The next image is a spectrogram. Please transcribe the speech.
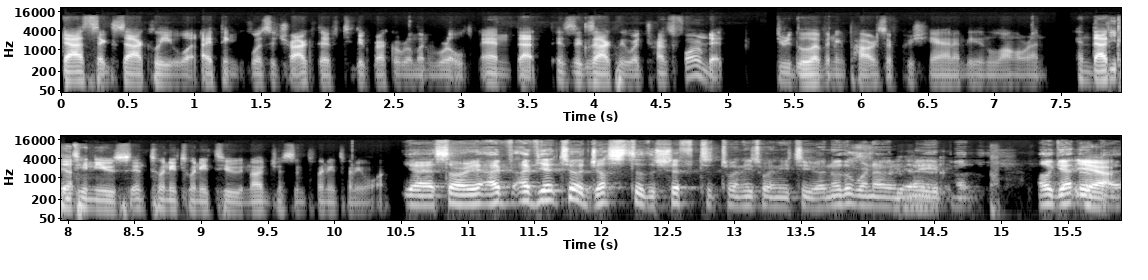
that's exactly what i think was attractive to the greco-roman world and that is exactly what transformed it through the leavening powers of christianity in the long run and that yeah. continues in 2022 not just in 2021 yeah sorry I've, I've yet to adjust to the shift to 2022 i know that we're now in yeah. may but i'll get there yeah.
